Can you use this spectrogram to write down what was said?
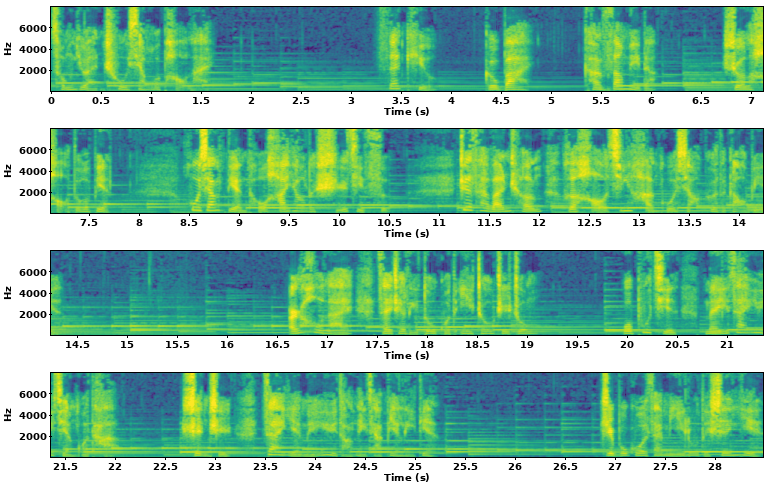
从远处向我跑来。Thank you, goodbye, consomida，说了好多遍。互相点头哈腰了十几次，这才完成和好心韩国小哥的告别。而后来在这里度过的一周之中，我不仅没再遇见过他，甚至再也没遇到那家便利店。只不过在迷路的深夜，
